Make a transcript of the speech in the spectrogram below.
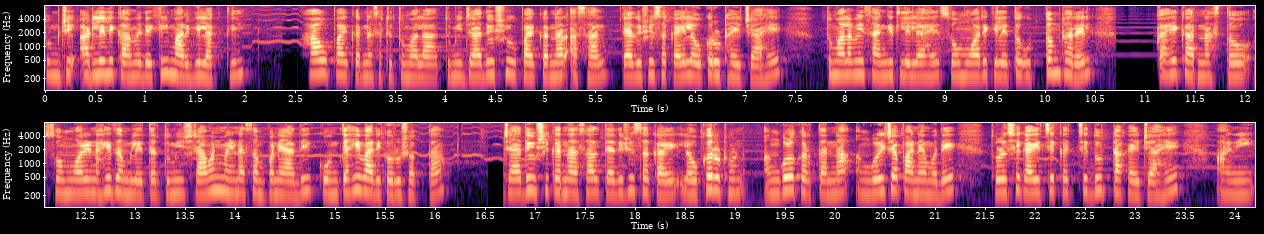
तुमची अडलेली कामे देखील मार्गी लागतील. हा उपाय करण्यासाठी तुम्हाला तुम्ही ज्या दिवशी उपाय करणार असाल त्या दिवशी सकाळी लवकर उठायचे आहे. तुम्हाला मी सांगितलेले आहे सोमवारी केले तर उत्तम ठरेल. काही कारणास्तव सोमवारी नाही जमले तर तुम्ही श्रावण महिना संपण्याआधी कोणत्याही वारी करू शकता. ज्या दिवशी करणार असाल त्या दिवशी सकाळी लवकर उठून आंघोळ करताना आंघोळीच्या पाण्यामध्ये थोडेसे गाईचे कच्चे दूध टाकायचे आहे आणि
